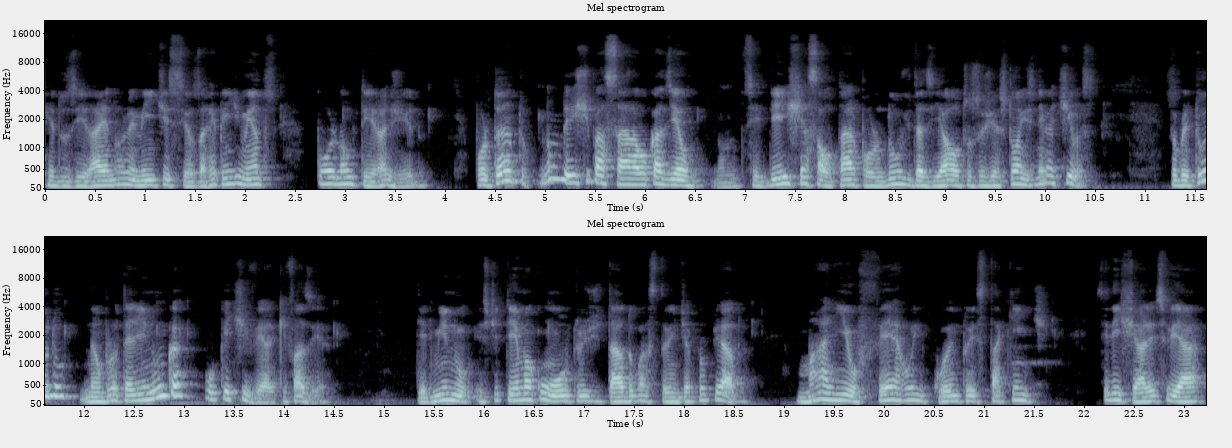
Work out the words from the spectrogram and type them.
reduzirá enormemente seus arrependimentos por não ter agido. Portanto, não deixe passar a ocasião, não se deixe assaltar por dúvidas e autossugestões negativas. Sobretudo, não protele nunca o que tiver que fazer. Termino este tema com outro ditado bastante apropriado. Malhe o ferro enquanto está quente. Se deixar esfriar,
